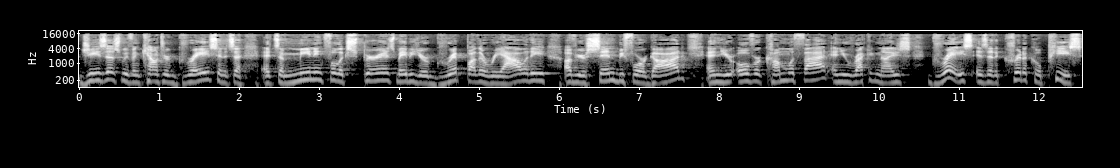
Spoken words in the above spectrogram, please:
Jesus, we've encountered grace, and it's a, it's a meaningful experience. Maybe you're gripped by the reality of your sin before God, and you're overcome with that, and you recognize grace is a critical piece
